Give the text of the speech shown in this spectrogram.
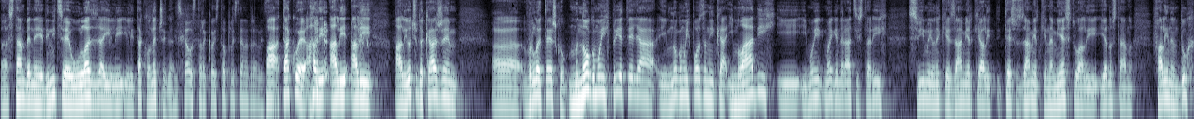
a, stambene jedinice ulaza ili, ili tako nečega. Iz haustora koji stop liste na drag liste. Pa tako je, ali, ali, ali, ali hoću da kažem, uh, vrlo je teško. Mnogo mojih prijatelja i mnogo mojih poznanika i mladih i, i moji, moje generacije starijih svi imaju neke zamjerke, ali te su zamjerke na mjestu, ali jednostavno fali nam duh,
